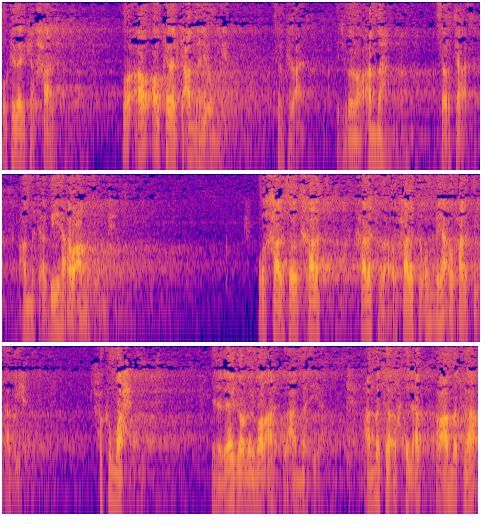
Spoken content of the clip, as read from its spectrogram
وكذلك الخالة أو, أو كذلك عمة لأمها. سواء عمة سواء عمة أبيها أو عمة أمها. والخالة سواء خالة خالتها أو خالة أمها أو خالة أبيها. حكم واحد. لأن لا يجمع بين المرأة وعمتها. عمتها أخت الأب أو عمتها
